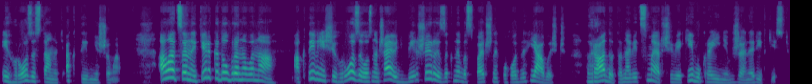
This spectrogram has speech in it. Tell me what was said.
і грози стануть активнішими. Але це не тільки добра новина. Активніші грози означають більший ризик небезпечних погодних явищ, граду та навіть смерчів, які в Україні вже не рідкість.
